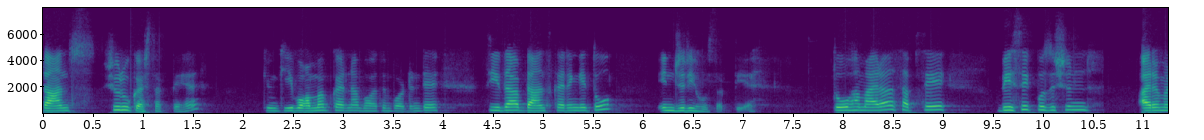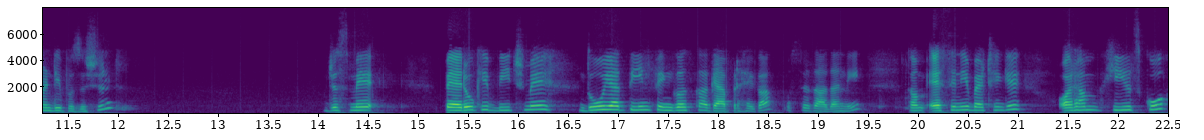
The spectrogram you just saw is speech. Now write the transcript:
डांस शुरू कर सकते हैं, क्योंकि वार्म अप करना बहुत इम्पोर्टेंट है। सीधा आप डांस करेंगे तो इंजरी हो सकती है। तो हमारा सबसे बेसिक पोजीशन अरमंडी पोजीशन जिसमें पैरों के बीच में दो या तीन फिंगर्स का गैप रहेगा, उससे ज़्यादा नहीं। तो हम ऐसे नहीं बैठेंगे और हम हील्स को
